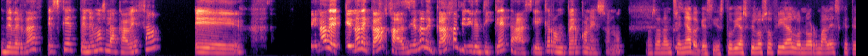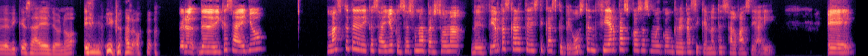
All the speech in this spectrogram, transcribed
de verdad, es que tenemos la cabeza llena de, llena de cajas, llena de cajas y de etiquetas, y hay que romper con eso, ¿no? Nos han enseñado que si estudias filosofía, lo normal es que te dediques a ello, ¿no? Y, claro. Pero te dediques a ello, más que te dediques a ello, que seas una persona de ciertas características, que te gusten ciertas cosas muy concretas y que no te salgas de ahí. Eh,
